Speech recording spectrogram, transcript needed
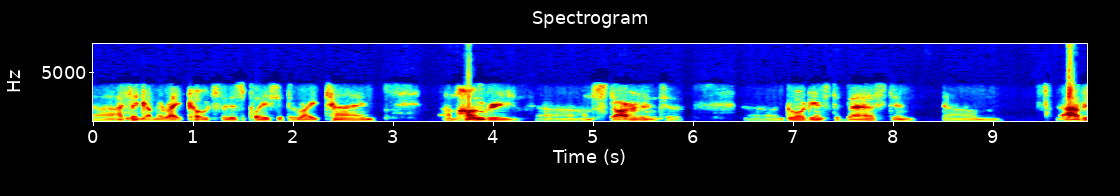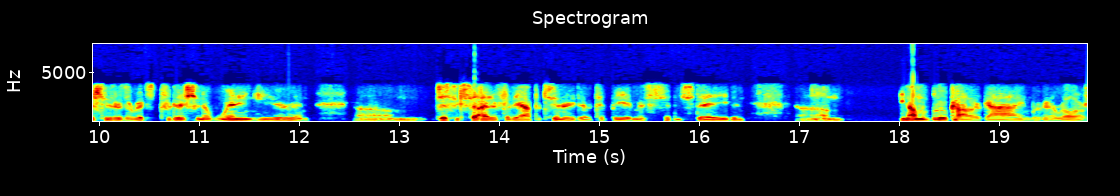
Uh, I think I'm the right coach for this place at the right time. I'm hungry. Uh, I'm starving to uh, go against the best, and um, obviously there's a rich tradition of winning here, and um, just excited for the opportunity to, to be at Mississippi State. And um, you know, I'm a blue collar guy, and we're going to roll our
